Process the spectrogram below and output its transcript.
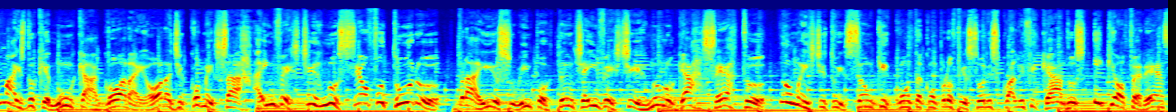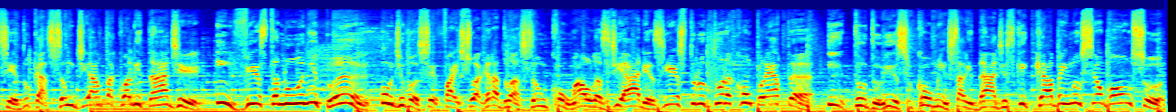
mais do que nunca agora é hora de começar a investir no seu futuro. Para isso, o importante é investir no lugar certo, numa instituição que conta com professores qualificados e que oferece educação de alta qualidade. Invista no Uniplan, onde você faz sua graduação com aulas diárias e estrutura completa. E tudo isso com mensalidades que cabem no seu bolso,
